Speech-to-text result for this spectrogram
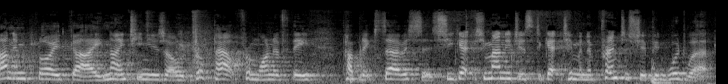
unemployed guy, 19 years old, drop out from one of the public services. She, gets, she manages to get him an apprenticeship in woodwork.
